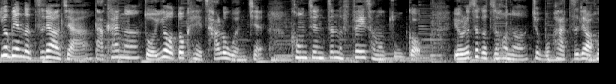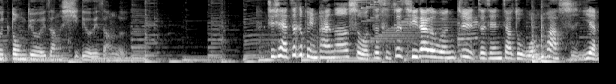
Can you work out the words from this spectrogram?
右边的资料夹打开呢，左右都可以插入文件，空间真的非常的足够。有了这个之后呢，就不怕资料会东丢一张西丢一张了。接下来这个品牌呢，是我这次最期待的文具，这间叫做文化实验。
